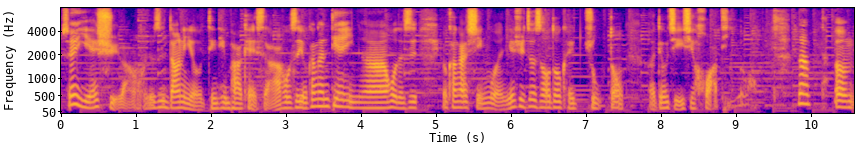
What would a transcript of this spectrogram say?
所以也许啦，就是当你有听听 podcast 啊，或是有看看电影啊，或者是有看看新闻，也许这时候都可以主动呃丢起一些话题哦。那嗯。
